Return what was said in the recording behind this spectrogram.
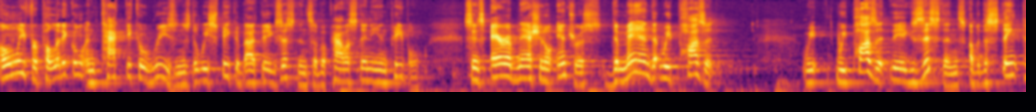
Only for political and tactical reasons do we speak about the existence of a Palestinian people, since Arab national interests demand that we posit we, we posit the existence of a distinct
